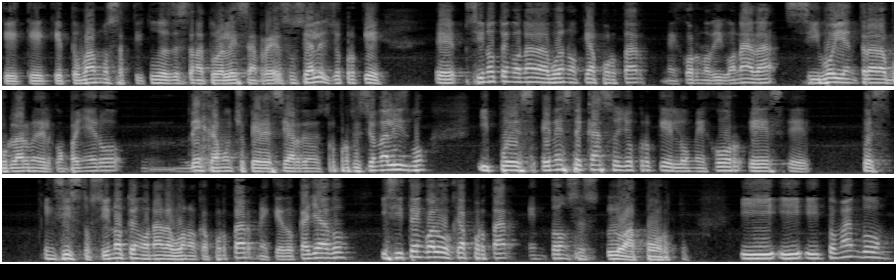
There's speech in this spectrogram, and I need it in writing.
que, que, tomamos actitudes de esta naturaleza en redes sociales. Yo creo que eh, si no tengo nada bueno que aportar, mejor no digo nada. Si voy a entrar a burlarme del compañero, mm, deja mucho que desear de nuestro profesionalismo. Y pues en este caso yo creo que lo mejor es, eh, pues, Insisto, si no tengo nada bueno que aportar, me quedo callado y si tengo algo que aportar, entonces lo aporto. Y, tomando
